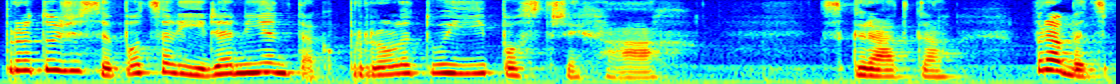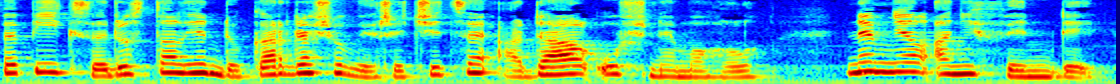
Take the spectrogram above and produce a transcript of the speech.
protože se po celý den jen tak proletují po střechách. Zkrátka, vrabec Pepík se dostal jen do Kardašovy řečice a dál už nemohl. Neměl ani findy –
